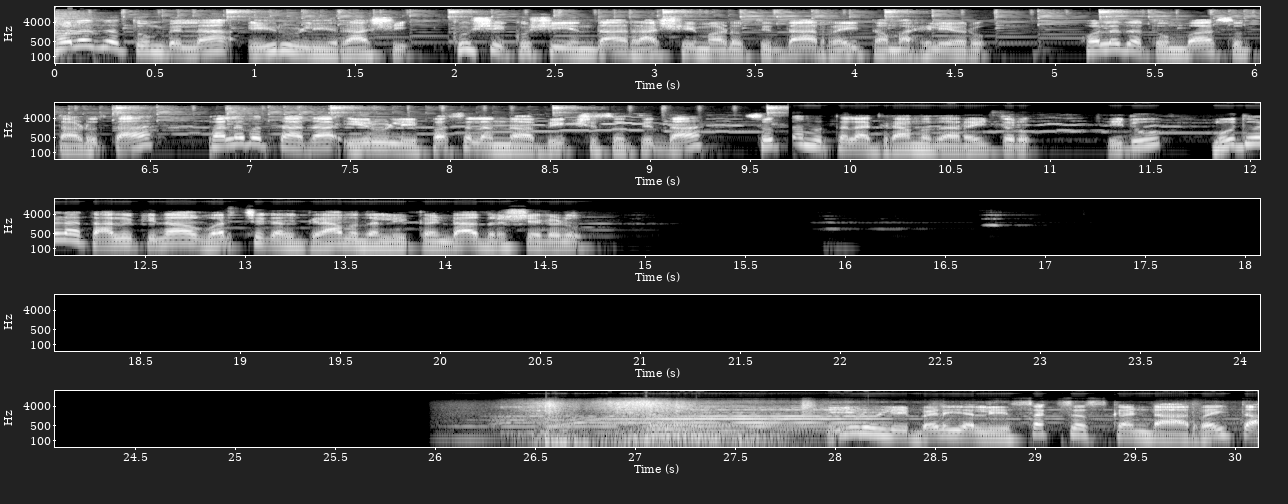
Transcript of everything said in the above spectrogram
ಹೊಲದ ತುಂಬೆಲ್ಲ ಈರುಳ್ಳಿ ರಾಶಿ. ಖುಷಿ ಖುಷಿಯಿಂದ ರಾಶಿ ಮಾಡುತ್ತಿದ್ದ ರೈತ ಮಹಿಳೆಯರು. ಹೊಲದ ತುಂಬ ಸುತ್ತಾಡುತ್ತಾ ಫಲವತ್ತಾದ ಈರುಳ್ಳಿ ಫಸಲನ್ನ ವೀಕ್ಷಿಸುತ್ತಿದ್ದ ಸುತ್ತಮುತ್ತಲ ಗ್ರಾಮದ ರೈತರು. ಇದು ಮುಧೋಳ ತಾಲೂಕಿನ ವರ್ಚಗಲ್ ಗ್ರಾಮದಲ್ಲಿ ಕಂಡ ದೃಶ್ಯಗಳು. ಈರುಳ್ಳಿ ಬೆಳೆಯಲ್ಲಿ ಸಕ್ಸಸ್ ಕಂಡ ರೈತ.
